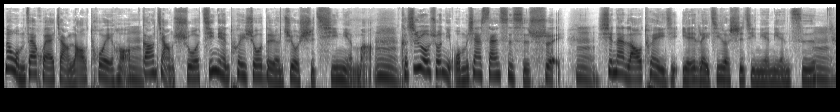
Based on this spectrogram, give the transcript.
那我们再回来讲劳退哈。刚刚讲说今年退休的人只有十七年嘛，嗯，可是如果说你我们现在三四十岁，嗯，现在劳退已经也累积了十几年年资，嗯，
